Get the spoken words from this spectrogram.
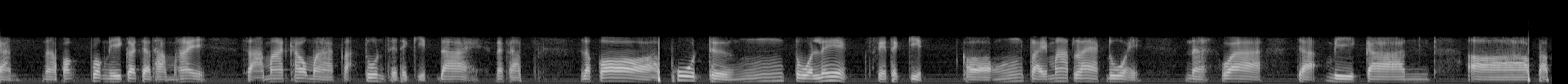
กันนะเพราะพวกนี้ก็จะทำให้สามารถเข้ามากระตุ้นเศรษฐกิจได้นะครับ แล้วก็พูดถึงตัวเลขเศรษฐกิจของไตรมาสแรกด้วยนะว่าจะมีการาปรับ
